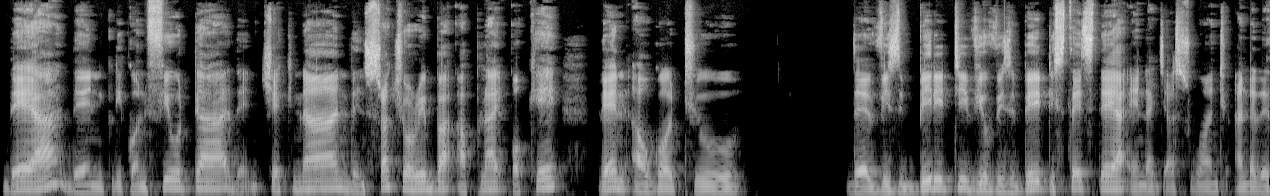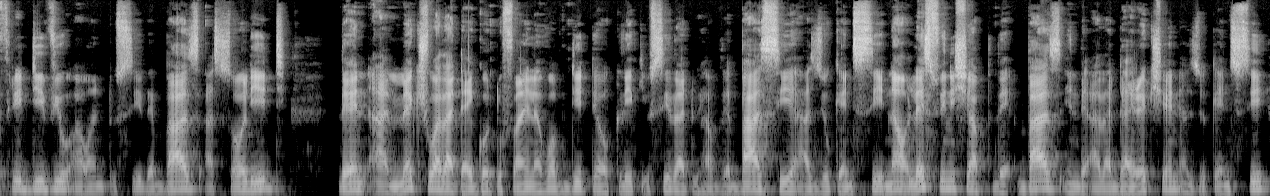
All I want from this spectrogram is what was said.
there then click on filter then check none then structural rebar apply okay then i'll go to the visibility view visibility states there and i just want under the 3d view i want to see the bars are solid then I make sure that I go to fine level of detail click. You see that we have the bars here as you can see. Now let's finish up the bars in the other direction. As you can see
